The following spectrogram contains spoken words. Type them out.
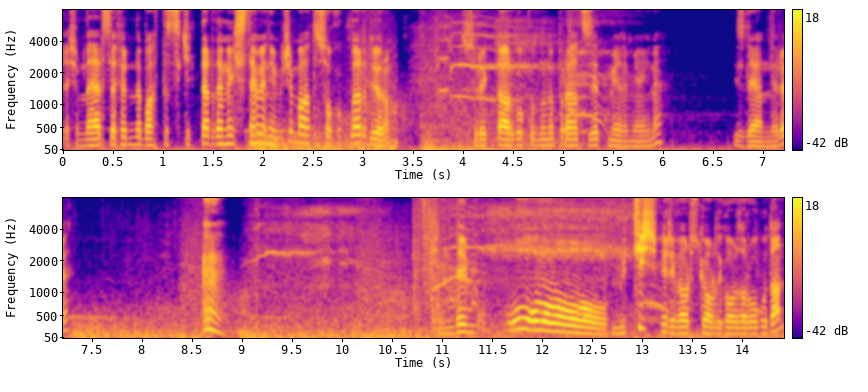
ya şimdi her seferinde bahtı sikikler demek istemediğim için bahtı sokuklar diyorum. Sürekli argo kullanıp rahatsız etmeyelim yayını. izleyenleri. şimdi oo, müthiş bir reverse gördük orada Rogu'dan.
